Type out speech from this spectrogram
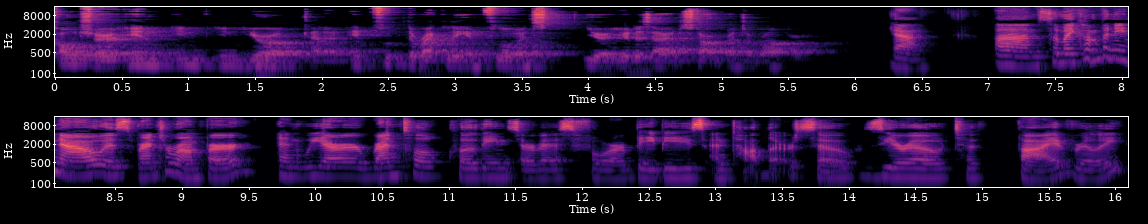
culture in, in, in Europe kind of influ- directly influenced your, your desire to start Rent a Romper. Yeah. Um, so my company now is Rent a Romper, and we are rental clothing service for babies and toddlers, so zero to five, really.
